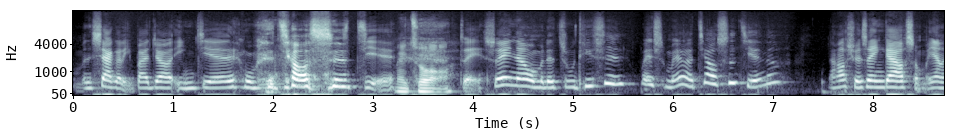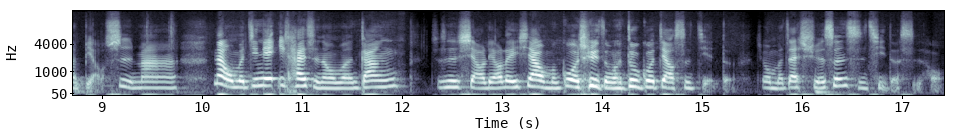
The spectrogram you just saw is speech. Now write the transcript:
我们下个礼拜就要迎接我们的教师节，没错，对，所以呢，我们的主题是为什么要有教师节呢？然后学生应该要什么样的表示吗？那我们今天一开始呢，我们刚就是小聊了一下我们过去怎么度过教师节的，就我们在学生时期的时候，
